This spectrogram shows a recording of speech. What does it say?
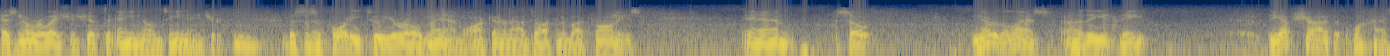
has no relationship to any known teenager. This is a 42 year old man walking around talking about phonies. And so, nevertheless, uh, the, the, the upshot of it was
